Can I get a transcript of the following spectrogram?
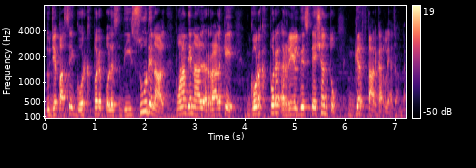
ਦੂਜੇ ਪਾਸੇ ਗੋਰਖਪੁਰ ਪੁਲਿਸ ਦੀ ਸੂਹ ਦੇ ਨਾਲ, ਉਹਨਾਂ ਦੇ ਨਾਲ ਰਲ ਕੇ ਗੋਰਖਪੁਰ ਰੇਲਵੇ ਸਟੇਸ਼ਨ ਤੋਂ ਗ੍ਰਿਫਤਾਰ ਕਰ ਲਿਆ ਜਾਂਦਾ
